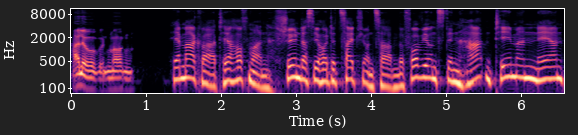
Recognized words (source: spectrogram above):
Hallo, guten Morgen. Herr Marquardt, Herr Hoffmann, schön, dass Sie heute Zeit für uns haben. Bevor wir uns den harten Themen nähern,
